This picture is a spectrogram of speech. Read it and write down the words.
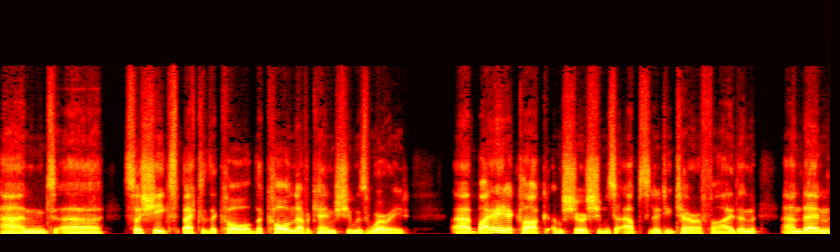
and uh, so she expected the call. The call never came. She was worried. Uh, by eight o'clock, I'm sure she was absolutely terrified. And and then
